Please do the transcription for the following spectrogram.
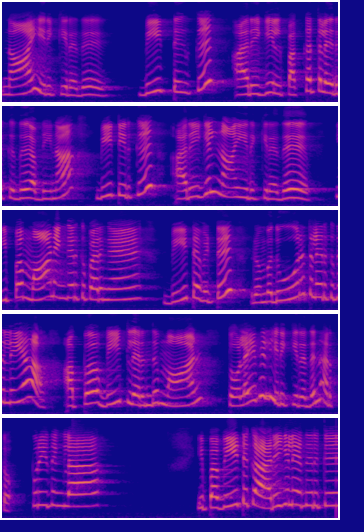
நாய் இருக்கிறது. வீட்டுக்கு அருகில் பக்கத்தில் இருக்குது அப்படின்னா வீட்டிற்கு அருகில் நாய் இருக்கிறது. இப்போ மான் எங்கே இருக்கு பாருங்க? வீட்டை விட்டு ரொம்ப தூரத்தில் இருக்குது இல்லையா? அப்போ வீட்டிலிருந்து இருந்து மான் தொலைவில் இருக்கிறதுன்னு அர்த்தம். புரியுதுங்களா? இப்போ வீட்டுக்கு அருகில் எது இருக்கு?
